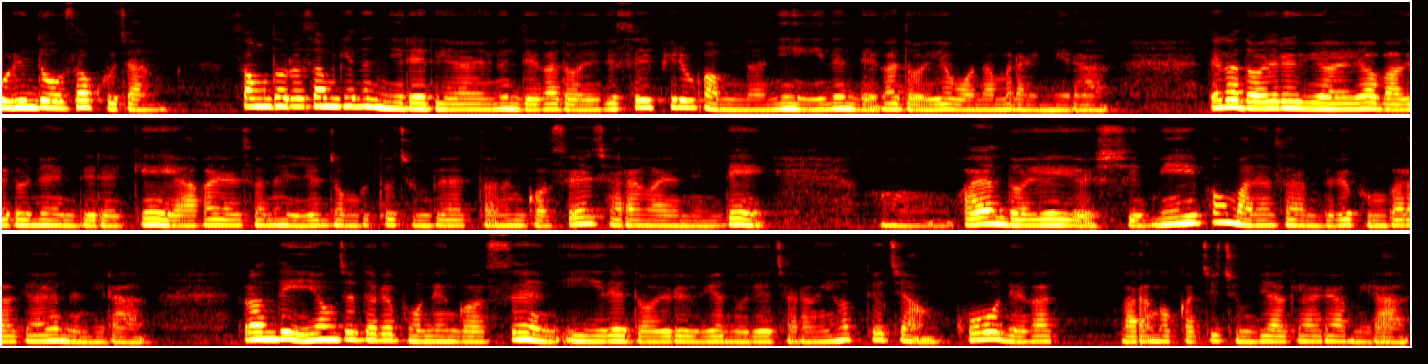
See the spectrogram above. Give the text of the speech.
고린도후서 9장 성도를 섬기는 일에 대하여는 내가 너에게 쓸 필요가 없나니 이는 내가 너희의 원함을 알미라. 내가 너희를 위하여 마게도냐인들에게 야가야에서는 1년 전부터 준비했다는 것을 자랑하였는데 어, 과연 너희의 열심이 펑 많은 사람들을 분발하게 하였느니라. 그런데 이 형제들을 보낸 것은 이 일에 너희를 위한 우리의 자랑이 헛되지 않고 내가 말한 것 같이 준비하게 하려 함이라.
